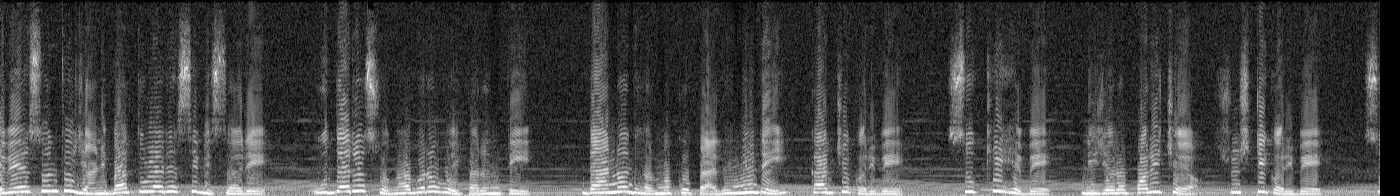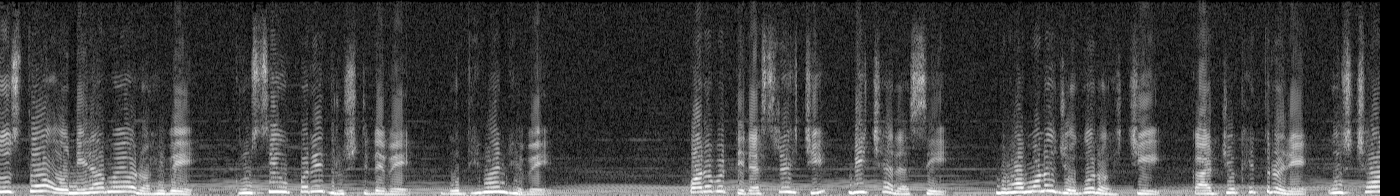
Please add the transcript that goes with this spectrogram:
ଏବେ ଆସନ୍ତୁ ଜାଣିବା ତୁଳା ରାଶି ବିଷୟରେ। ଉଦାର ସ୍ୱଭାବର ହୋଇପାରନ୍ତି। ଦାନ ଧର୍ମକୁ ପ୍ରାଧାନ୍ୟ ଦେଇ କାର୍ଯ୍ୟ କରିବେ। ସୁଖୀ ହେବେ। ନିଜର ପରିଚୟ ସୃଷ୍ଟି କରିବେ। ସୁସ୍ଥ ଓ ନିରାମୟ ରହିବେ। କୃଷି ଉପରେ ଦୃଷ୍ଟି ଦେବେ ବୁଦ୍ଧିମାନ ହେବେ। ପରବର୍ତ୍ତୀ ରାଶି ରହିଛି ବିଛା ରାଶି। ଭ୍ରମଣ ଯୋଗ ରହିଛି କାର୍ଯ୍ୟକ୍ଷେତ୍ରରେ ଉତ୍ସାହ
